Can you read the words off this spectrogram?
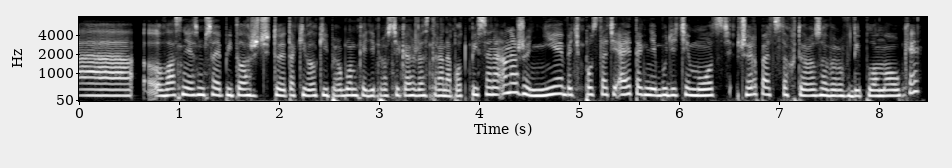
a vlastne ja som sa aj pýtala, že či to je taký veľký problém, keď je proste každá strana podpísaná. Áno, že nie, veď v podstate aj tak nebudete môcť čerpať z tohto rozhovoru v diplomovke.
